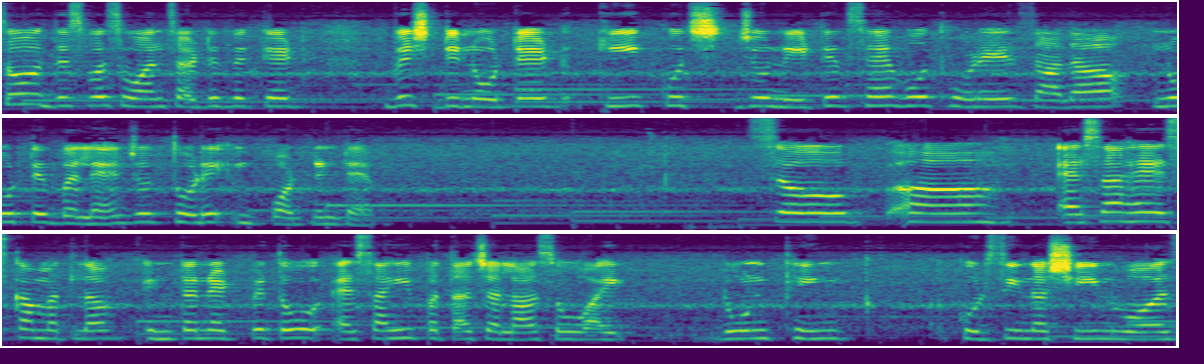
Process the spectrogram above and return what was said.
so this was one certificate which denoted कि कुछ जो नेटिव्स हैं वो थोड़े ज़्यादा नोटेबल हैं जो थोड़े इंपॉर्टेंट हैं। सो so, uh, ऐसा है इसका मतलब। इंटरनेट पे तो ऐसा ही पता चला सो आई don't think kursi nashin was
